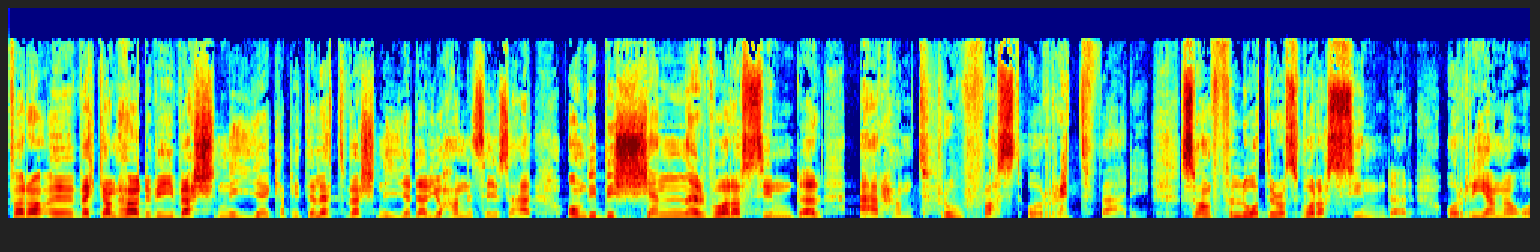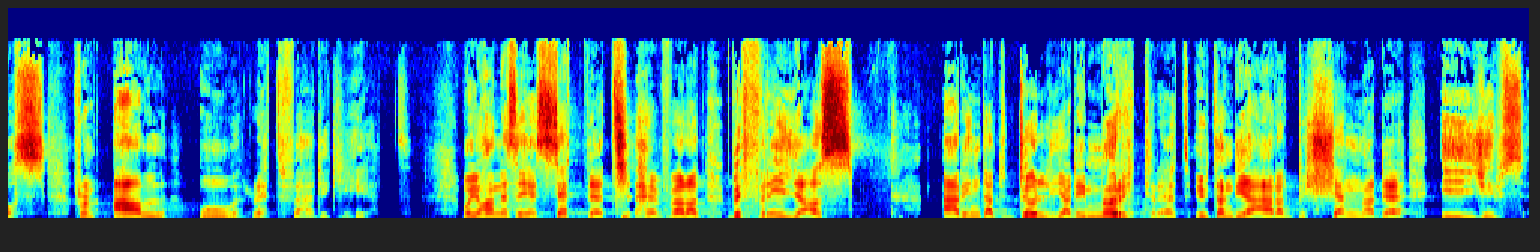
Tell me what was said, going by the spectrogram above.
Förra eh, veckan hörde vi i vers 9, kapitel 1, vers 9, där Johannes säger så här. Om vi bekänner våra synder är han trofast och rättfärdig, så han förlåter oss våra synder och renar oss från all orättfärdighet. Vad Johannes säger, sättet eh, för att befrias är inte att dölja det i mörkret, utan det är att bekänna det i ljuset.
